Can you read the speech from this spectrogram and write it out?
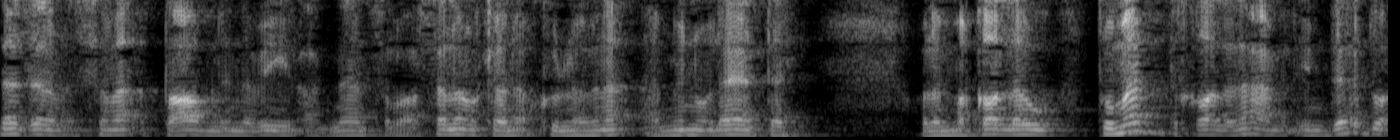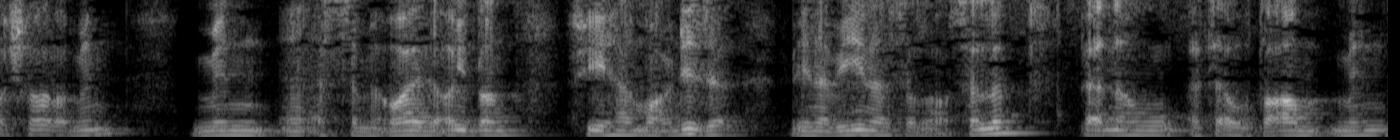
نزل من السماء الطعام للنبي العدنان صلى الله عليه وسلم وكان يأكل منه لا ينتهي. ولما قال له تمد قال نعم الإمداد وأشار من من السماء. وهذا أيضا فيها معجزة لنبينا صلى الله عليه وسلم بأنه أتاه طعام من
